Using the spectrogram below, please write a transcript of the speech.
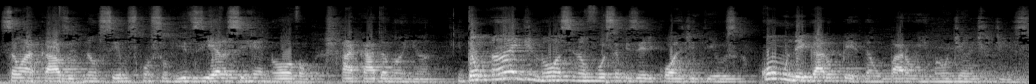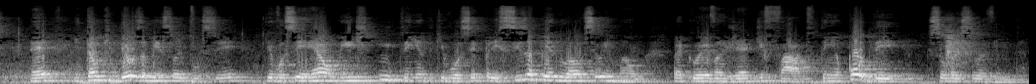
são a causa de não sermos consumidos e elas se renovam a cada manhã. Então, ai de nós se não fosse a misericórdia de Deus, como negar o perdão para um irmão diante disso? Né? Então, que Deus abençoe você, que você realmente entenda que você precisa perdoar o seu irmão para que o Evangelho de fato tenha poder sobre a sua vida.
